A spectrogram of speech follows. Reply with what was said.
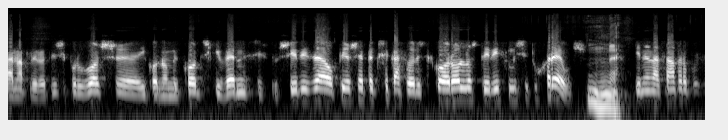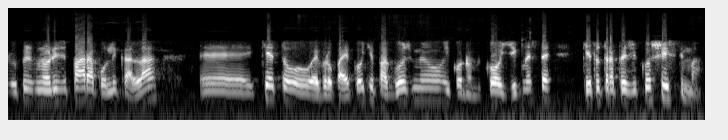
αναπληρωτής υπουργός ε, οικονομικό της κυβέρνησης του ΣΥΡΙΖΑ, ο οποίος έπαιξε καθοριστικό ρόλο στη ρύθμιση του χρέους. Ναι. είναι ένας άνθρωπος ο οποίος γνωρίζει πάρα πολύ καλά ε, και το ευρωπαϊκό και παγκόσμιο οικονομικό γίγνεσθε και το τραπεζικό σύστημα.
